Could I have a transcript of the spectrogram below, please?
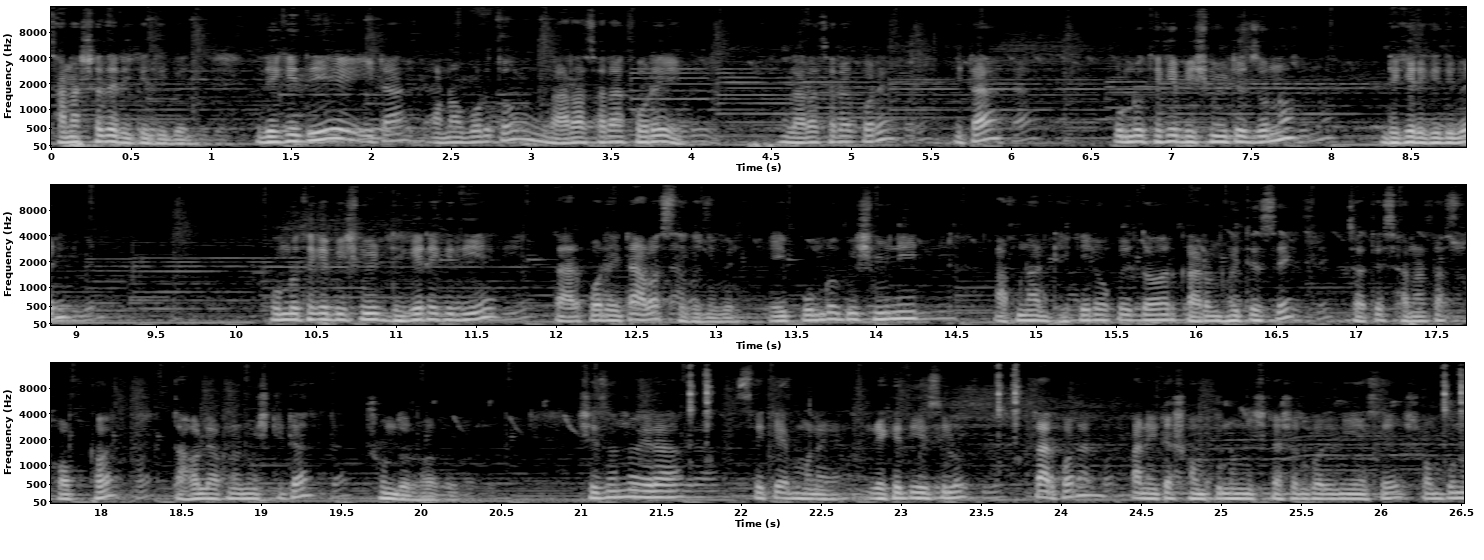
ছানার সাথে রেখে দিবেন। রেখে দিয়ে এটা অনবরত লাড়াছাড়া করে লাড়াছাড়া করে এটা পনেরো থেকে বিশ মিনিটের জন্য ঢেকে রেখে দিবেন। পনেরো থেকে বিশ মিনিট ঢেকে রেখে দিয়ে তারপর এটা আবার সেঁকে নেবেন। এই পনেরো বিশ মিনিট আপনার ঢেকে রেখে দেওয়ার কারণ হইতেছে যাতে ছানাটা সফট হয়, তাহলে আপনার মিষ্টিটা সুন্দর হবে। সেজন্য এরা সেকে মানে রেখে দিয়েছিল। তারপরে পানিটা সম্পূর্ণ নিষ্কাশন করে নিয়েছে সম্পূর্ণ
